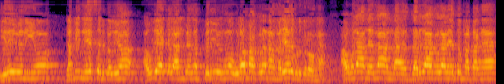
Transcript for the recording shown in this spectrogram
இறைவனையும் நபி நேசர்களையும் அவுளியாக்கள் அன்பங்க பெரியவங்களும் உலமாக்கெல்லாம் நாங்க மரியாதை கொடுக்குறவங்க. அவங்களாம் அந்த என்ன தர்காக்கெல்லாம் ஏத்துக்க மாட்டாங்க.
